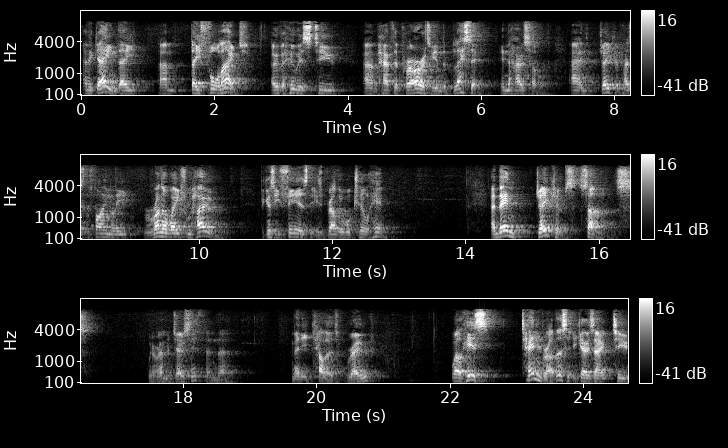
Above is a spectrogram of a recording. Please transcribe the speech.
And again, they, um, they fall out over who is to um, have the priority and the blessing in the household. And Jacob has to finally run away from home because he fears that his brother will kill him. And then Jacob's sons. We remember Joseph and the many coloured robe. Well, his ten brothers that he goes out to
